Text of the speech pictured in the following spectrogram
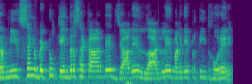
ਰਵਨੀਤ ਸਿੰਘ ਬਿੱਟੂ ਕੇਂਦਰ ਸਰਕਾਰ ਦੇ ਜਿਆਦੇ ਲਾਡਲੇ ਬਣ ਗਏ ਪ੍ਰਤੀਤ ਹੋ ਰਹੇ ਨੇ।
